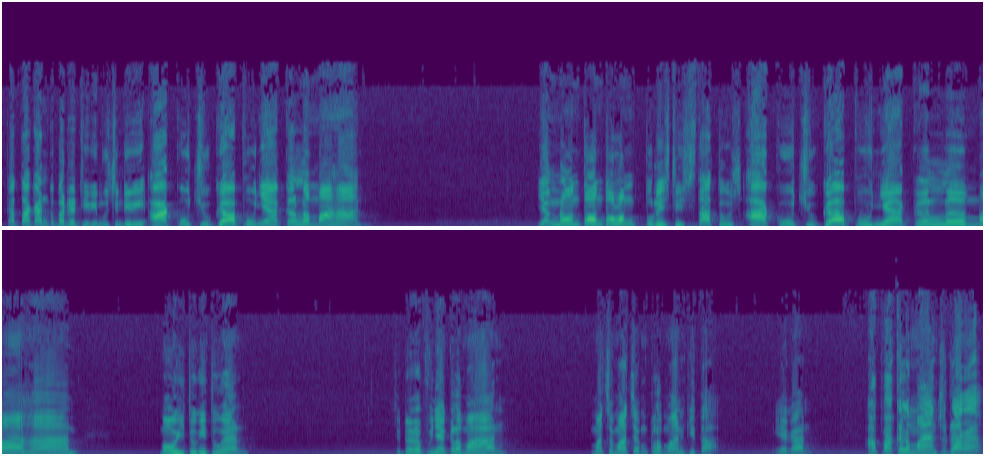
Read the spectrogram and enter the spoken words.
Katakan kepada dirimu sendiri, aku juga punya kelemahan. Yang nonton tolong tulis di status, aku juga punya kelemahan. Mau hitung-hitungan? Saudara punya kelemahan? Macam-macam kelemahan kita, ya kan? Apa kelemahan saudara?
